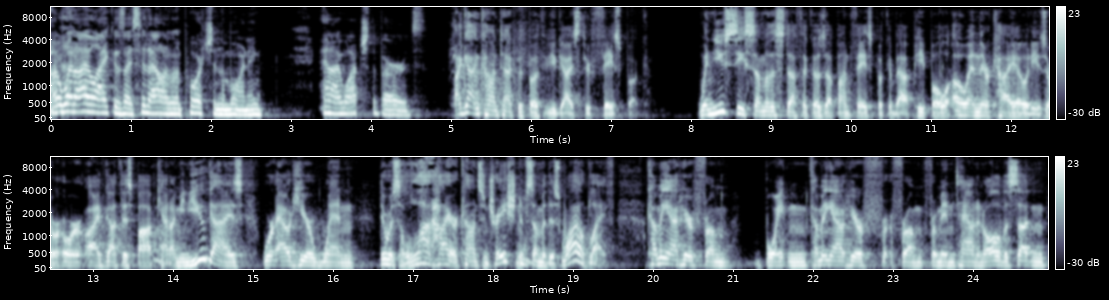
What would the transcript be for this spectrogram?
Now, what I like is I sit out on the porch in the morning and I watch the birds. I got in contact with both of you guys through Facebook. When you see some of the stuff that goes up on Facebook about people, oh, and they're coyotes, or, or I've got this bobcat. I mean, you guys were out here when there was a lot higher concentration of some of this wildlife. Coming out here from Boynton, coming out here fr- from, from in town, and all of a sudden,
